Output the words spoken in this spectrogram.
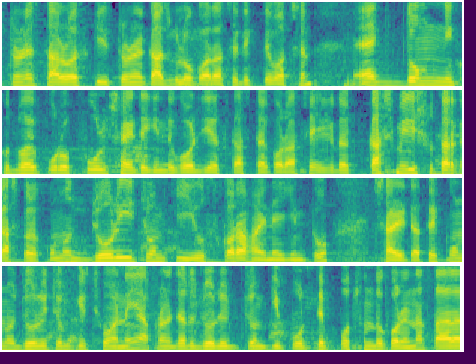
স্টোনের সারোয়াস্কি স্টোনের কাজগুলো করা আছে দেখতে পাচ্ছেন। একদম নিখুঁতভাবে পুরো ফুল শাড়িতে কিন্তু গর্জিয়াস কাজটা করা আছে। এটা কাশ্মীরি সুতার কাজ করা কোনো জরি চমকি ইউজ করা হয় নাই কিন্তু শাড়িটাতে। কোনো জরি চমকির ছোঁয়া নেই। আপনারা যারা জরি চমকি পরতে পছন্দ করে না তারা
